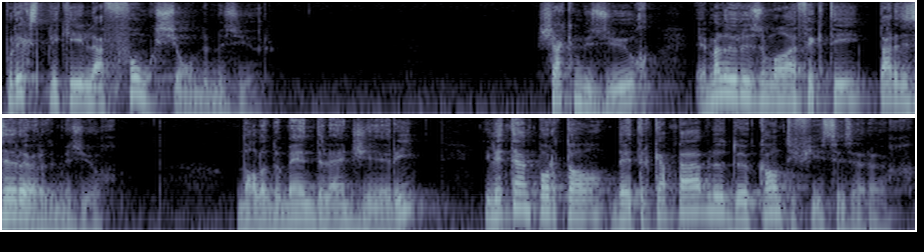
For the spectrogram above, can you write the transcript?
pour expliquer la fonction de mesure. Chaque mesure est malheureusement affectée par des erreurs de mesure. Dans le domaine de l'ingénierie, il est important d'être capable de quantifier ces erreurs.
